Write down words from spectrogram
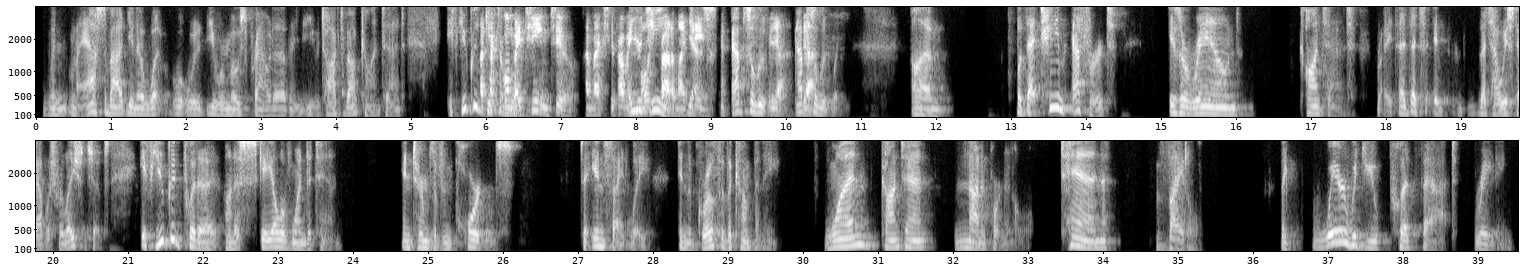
when when I asked about you know what what you were most proud of, and you talked about content. If you could, I talked about my team too. I'm actually probably most team, proud of my yes, team. absolutely, yeah, absolutely. Yeah. Um, but that team effort is around content, right? That's it, that's how we establish relationships. If you could put a on a scale of one to ten, in terms of importance to Insightly in the growth of the company, one, content, not important at all. 10, vital. Like, where would you put that rating?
